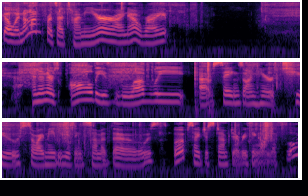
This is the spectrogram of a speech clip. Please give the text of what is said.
going on for that time of year. I know, right? And then there's all these lovely uh, sayings on here too. So I may be using some of those. Oops, I just dumped everything on the floor.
